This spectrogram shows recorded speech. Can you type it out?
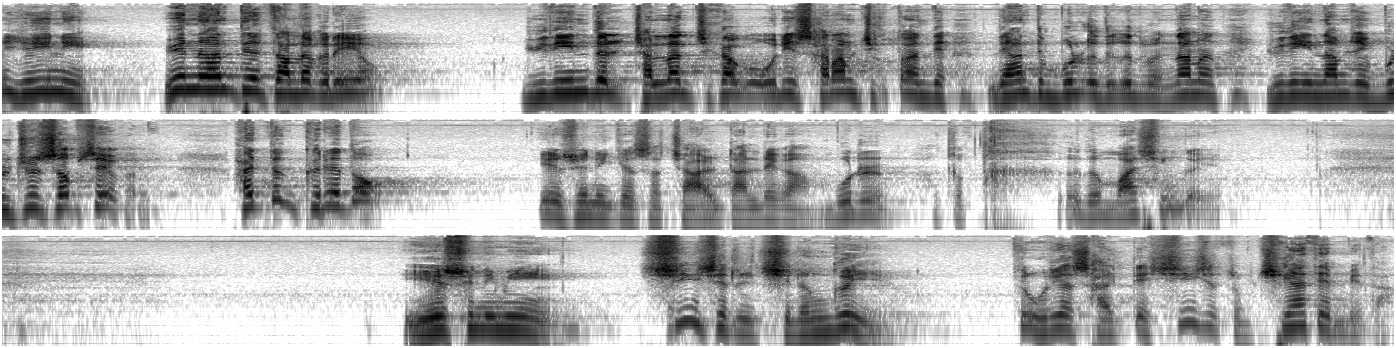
여인이 왜 나한테 달라 그래요? 유대인들 잘난 척하고 우리 사람 척도 하는데 내한테 물 얻으면 나는 유대인 남자에게 물줄 수 없어요. 하여튼 그래도 예수님께서 잘 달래가 물을 한컵 다 얻어 마신 거예요. 예수님이 신세를 지는 거예요. 우리가 살 때 신세 좀 지어야 됩니다.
